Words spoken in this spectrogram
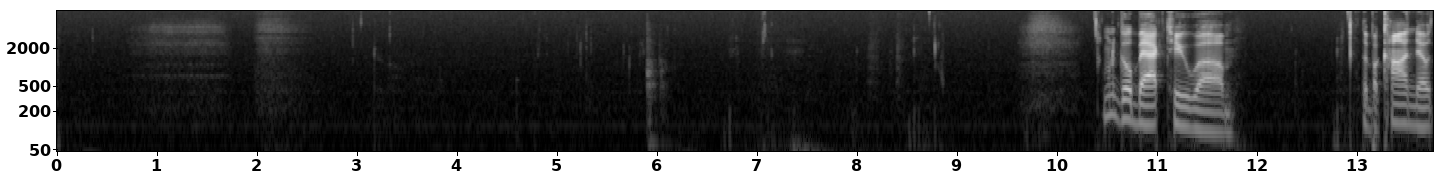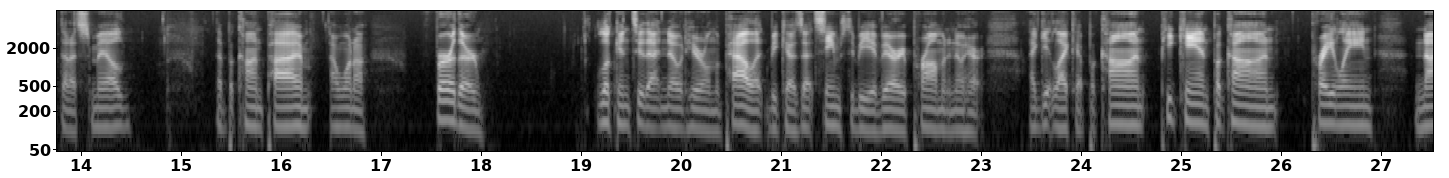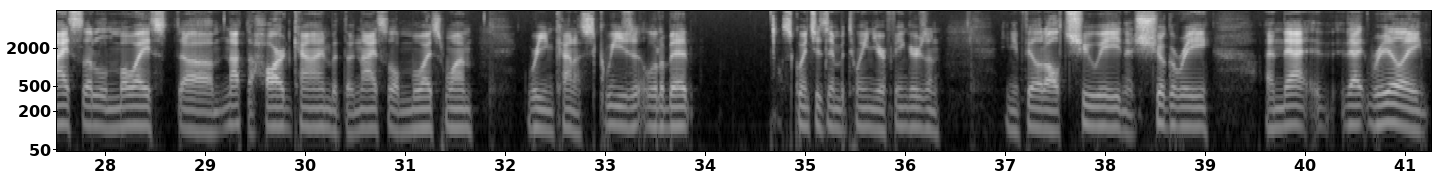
I'm going to go back to um, the pecan note that I smelled, the pecan pie. I want to further look into that note here on the palate because that seems to be a very prominent note here. I get like a pecan, pecan, pecan, praline, nice little moist, um, not the hard kind, but the nice little moist one where you can kind of squeeze it a little bit, squinches in between your fingers, and you can feel it all chewy and it's sugary and that that really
